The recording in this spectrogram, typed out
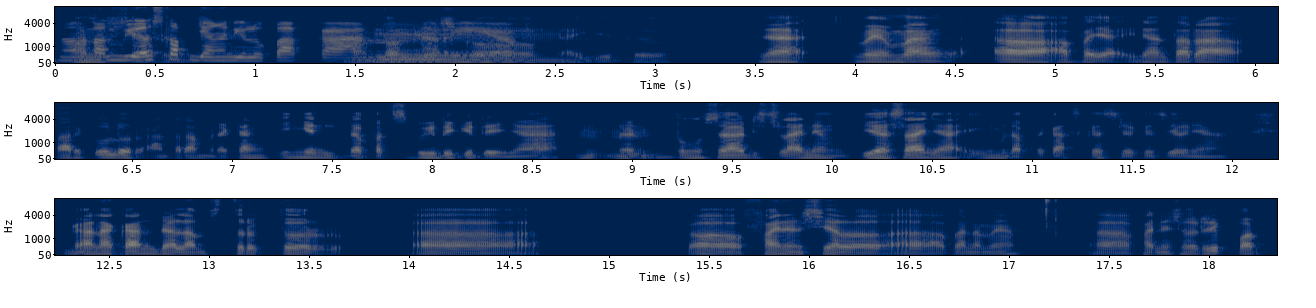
Nonton manusia bioskop jangan Indonesia. dilupakan. nonton Hmm. Arief. bioskop kayak gitu. Ya memang eh, apa ya ini antara tarik ulur antara mereka yang ingin dapat segede-gedenya Mhm. dan pengusaha di sisi lain yang biasanya ingin mendapatkan sekecil-kecilnya. Karena Mhm. kan dalam struktur eh eh, financial eh, apa namanya eh, financial report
